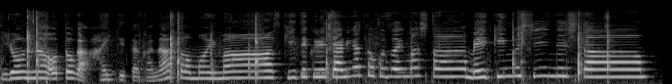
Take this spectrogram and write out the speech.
いろんな音が入ってたかなと思います。聞いてくれてありがとうございました。メイキングシーンでした。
